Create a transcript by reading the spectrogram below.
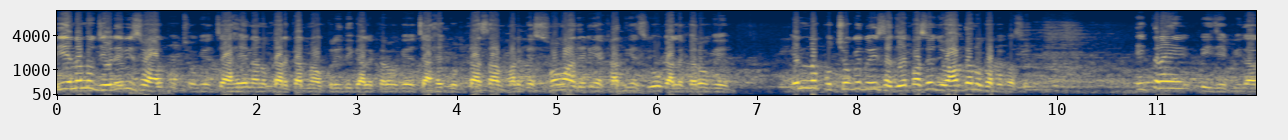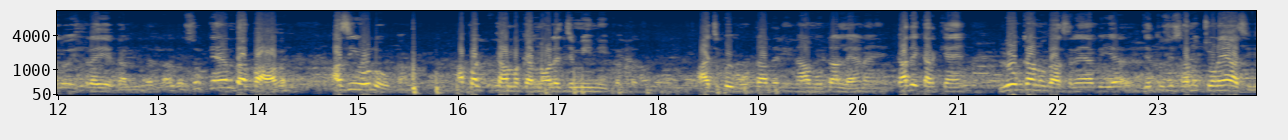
ਵੀ ਇਹਨਾਂ ਨੂੰ ਜਿਹੜੇ ਵੀ ਸਵਾਲ ਪੁੱਛੋਗੇ, ਚਾਹੇ ਇਹਨਾਂ ਨੂੰ ਘਰ ਘਰ ਨੌਕਰੀ ਦੀ ਗੱਲ ਕਰੋਗੇ, ਚਾਹੇ ਗੁਟਕਾ ਸਾਹਿਬ ਫੜ ਕੇ ਸੋਹਾਂ ਜਿਹੜੀਆਂ ਖਾਧੀਆਂ ਸੀ, ਉਹ ਗੱਲ ਕਰੋਗੇ। ਇਹਨਾਂ ਨੂੰ ਪੁੱਛੋ ਕਿ ਤੁਸੀਂ ਸੱਜੇ ਪਾਸੇ, ਜਵਾਬ ਤੁਹਾਨੂੰ ਖੱਬੇ ਪਾਸੇ ਦੇਣਗੇ। ਤਰ੍ਹਾਂ ਹੀ ਬੀਜੇਪੀ ਲਾ ਲਓ ਇਸ ਤਰ੍ਹਾਂ ਹੀ ਅਕਾਲੀ ਦਲ ਲਾ ਲਓ। ਸੋ ਕਹਿਣ ਦਾ ਭਾਵ, ਅਸੀਂ ਉਹ ਲੋਕ ਹਾਂ। ਆਪਾਂ ਕੰਮ ਕਰਨ ਵਾਲੇ ਜ਼ਮੀਨੀ ਪੱਧਰ ਅੱਜ ਕੋਈ ਵੋਟਾਂ ਤੇ ਨਹੀਂ, ਨਾ ਵੋਟਾਂ ਲੈਣ ਆਏ। ਕਾਦੇ ਕਰਕੇ ਆਏ? ਲੋਕਾਂ ਨੂੰ ਦੱਸ ਰਹੇ ਆ ਵੀ ਯਾਰ, ਜੇ ਤੁਸੀਂ ਸਾਨੂੰ ਚੁਣਿਆ ਸੀ,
